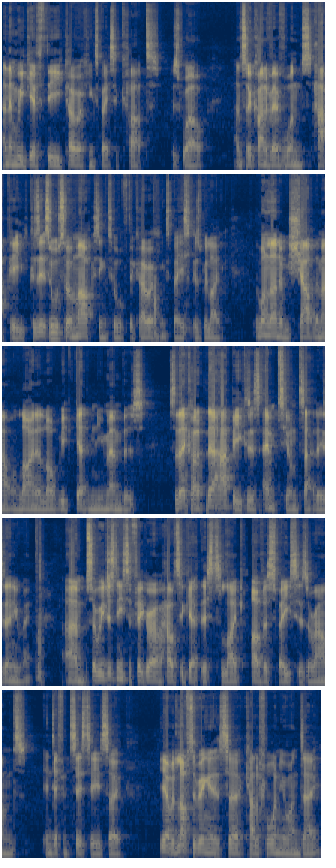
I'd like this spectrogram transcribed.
And then we give the co-working space a cut as well, and so kind of everyone's happy because it's also a marketing tool for the co-working space because we're like the one London we shout them out online a lot. We get them new members, so they're kind of they're happy because it's empty on Saturdays anyway. Um, so we just need to figure out how to get this to like other spaces around in different cities. So yeah, would love to bring it to California one day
